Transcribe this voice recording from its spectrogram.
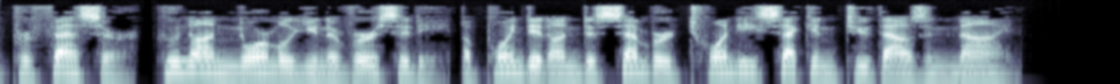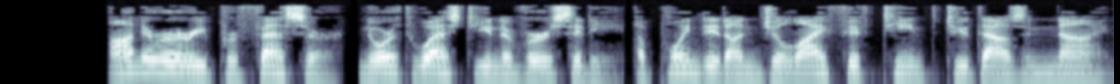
Professor, Hunan Normal University appointed on December 22, 2009 Honorary Professor, Northwest University appointed on July 15, 2009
